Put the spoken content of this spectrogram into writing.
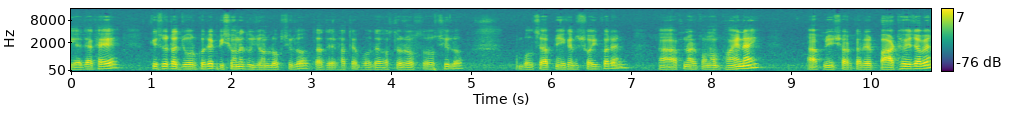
ইয়ে দেখায়। কিছুটা জোর করে পিছনে দুজন লোক ছিল তাদের হাতে বোধহয় অস্ত্র অস্ত্র ছিল। বলছে আপনি এখানে সই করেন আপনার কোনো ভয় নাই। আপনি সরকারের পার্ট হয়ে যাবেন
